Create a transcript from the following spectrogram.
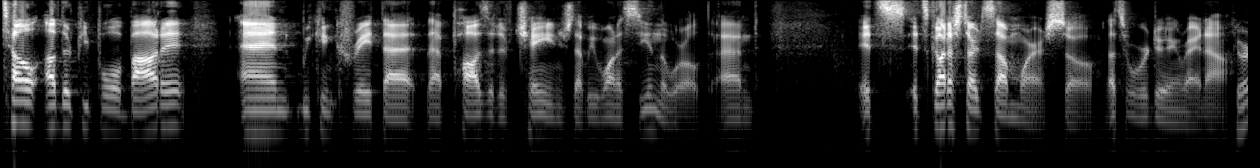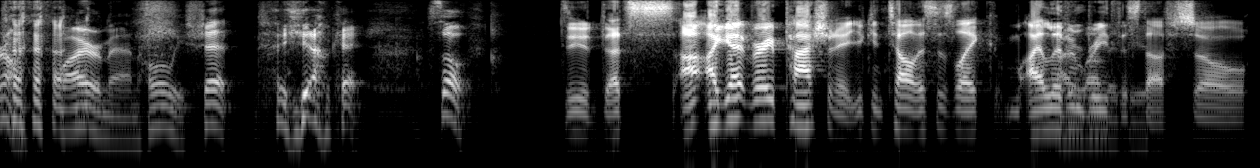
tell other people about it and we can create that that positive change that we want to see in the world. And it's it's got to start somewhere. So that's what we're doing right now. You're on fire, man. Holy shit. yeah. Okay. So, dude, that's I, I, get very passionate. You can tell this is like I live I and breathe it, this dude. stuff. So.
